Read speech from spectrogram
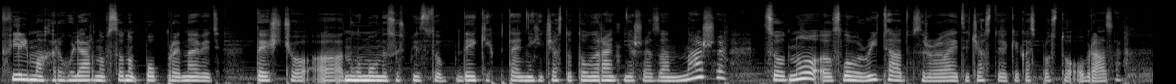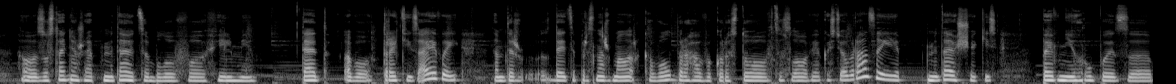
В фільмах регулярно все одно, попри навіть те, що англомовне суспільство в деяких питаннях і часто толерантніше за наше, все одно е, слово retard взривається часто як якась просто образа. Е, з останнього що я пам'ятаю, це було в фільмі Тед або Третій зайвий. Там теж здається персонаж Марка Волберга використовував це слово в якості образи. І я пам'ятаю, що якісь певні групи з,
